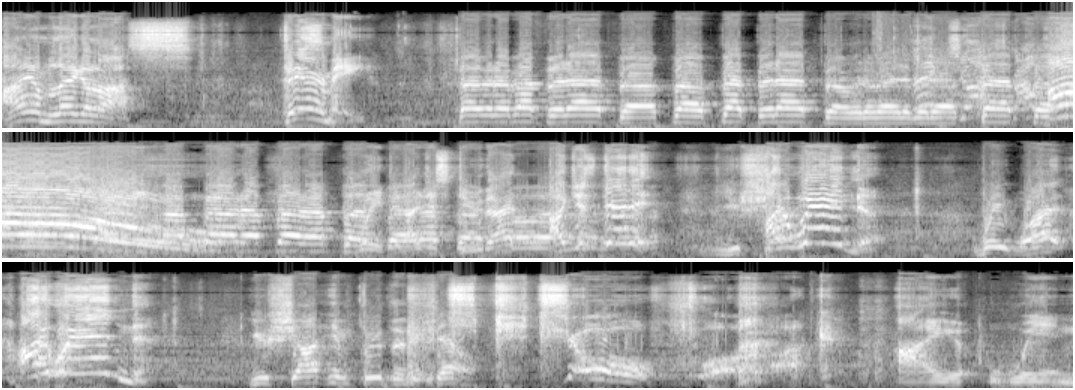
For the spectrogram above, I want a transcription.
I am Legolas. Fear me. Oh! Wait, did I just do that? I just did it. You shot. I win. Wait, what? I win. You shot him through the shell. Oh fuck! I win,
